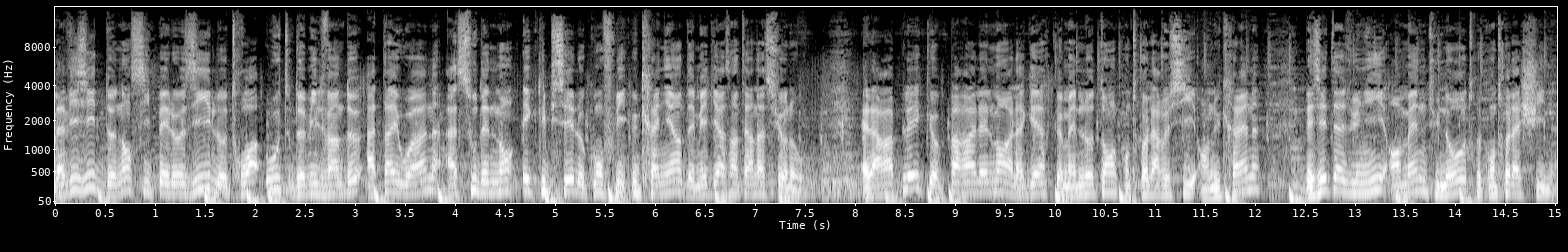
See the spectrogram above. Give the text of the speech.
La visite de Nancy Pelosi le 3 août 2022 à Taïwan a soudainement éclipsé le conflit ukrainien des médias internationaux. Elle a rappelé que parallèlement à la guerre que mène l'OTAN contre la Russie en Ukraine, les États-Unis en mènent une autre contre la Chine.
